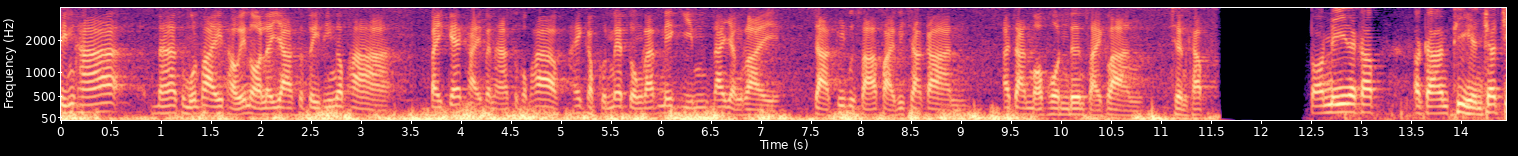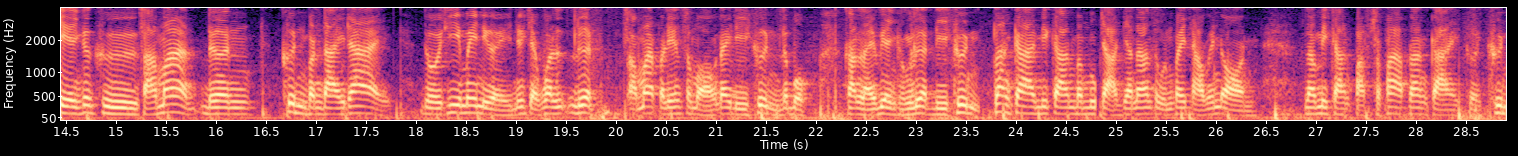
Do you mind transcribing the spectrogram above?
สินค้านะฮะสมุนไพรเถาวัหนอนและยาสตรีพิงนภาไปแก้ไขปัญหาสุขภาพให้กับคุณแม่ตรงรัตน์เมฆยิ้มได้อย่างไร จากที่ปรึกษาฝ่ายวิชาการ อาจารย์หมอพลเดินสายกลาง เชิญครับ ตอนนี้นะครับอาการที่เห็นชัดเจนก็คือสามารถเดินขึ้นบันไดได้ โดยที่ไม่เหนื่อย เนื่องจากว่าเลือดสามารถไปเลี้ยงสมองได้ดีขึ้น ระบบการไหลเวียนของเลือดดีขึ้น ร่างกายมีการบำรุงจากยานานสมุนไพรถาเวนอ่อน แล้วมีการปรับสภาพร่างกายเกิดขึ้น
